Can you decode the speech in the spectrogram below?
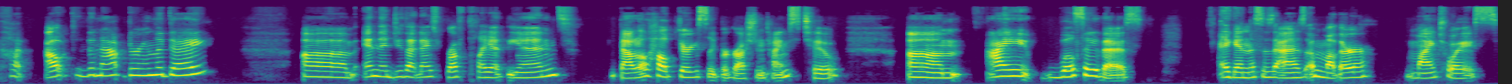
cut out the nap during the day um, and then do that nice rough play at the end. That'll help during sleep regression times too. Um, I will say this again, this is as a mother, my choice.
